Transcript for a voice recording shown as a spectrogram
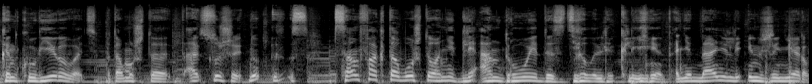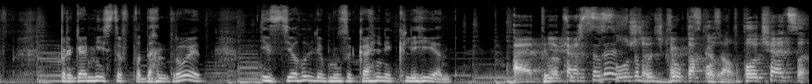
конкурировать, потому что, а, слушай, ну, сам факт того, что они для андроида сделали клиент, они наняли инженеров, программистов под Android и сделали музыкальный клиент. А это, Ты мне кажется, слушай, когда сказал? получается...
